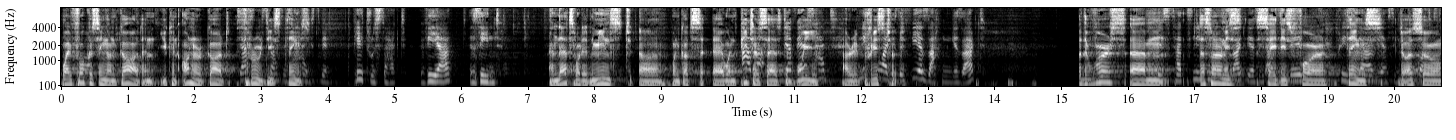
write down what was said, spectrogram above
while focusing on God, and you can honor God through these things. heißt, wenn Petrus sagt, wir sind. And that's what it means to, uh, when God, sa- uh, when Peter says that we are a priesthood. diese vier Sachen gesagt. But the verse um, Es hat's nicht does not only gesagt, wir sind say these four things, it also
